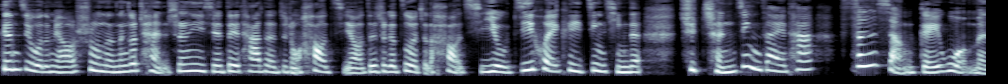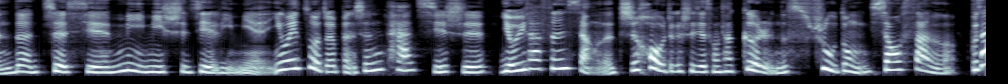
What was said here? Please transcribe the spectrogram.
根据我的描述呢，能够产生一些对他的这种好奇啊，对这个作者的好奇，有机会可以尽情的去沉浸在他分享给我们的这些秘密世界里面。因为作者本身他其实由于他分享了之后，这个世界从他个人的树洞消散了。不再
